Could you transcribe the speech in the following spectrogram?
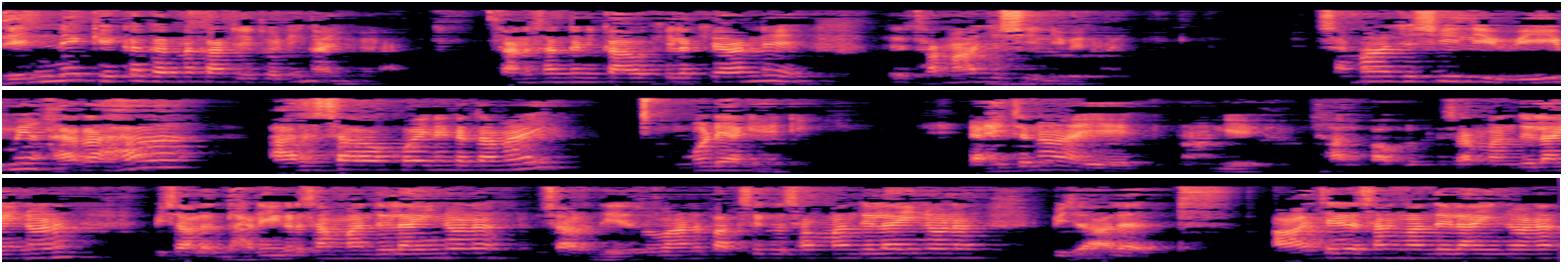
දෙන්නේ එක කරන කටයුතු වලින් අයින් වෙනවා. ඝනසංගනිකාව කියලා කියන්නේ සමාජශීලී වෙනවා. සමාජශීලී වීම හරහා අරසාවක් හොයන එක තමයි මොඩයාගේ හැටි. එයා හිතනවා ඒ මගේ විශාල පවුලකට සම්බන්ධ වෙලා ඉන්නවනම් විශාල ධනයකට සම්බන්ධ වෙලා ඉන්නවනම් විශාල දේශපාලන පක්ෂයකට සම්බන්ධ වෙලා ඉන්නවනම් විශාල ආචාර්ය සම්බන්ධ වෙලා ඉන්නවනම්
